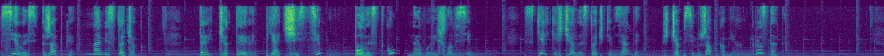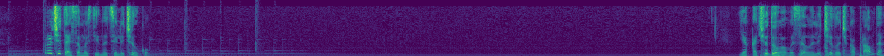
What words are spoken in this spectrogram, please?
Сілись жабки на місточок. Три, чотири, п'ять, шість, сім. По листку не вийшло всім. Скільки ще листочків взяти, щоб всім жабкам їх роздати? Прочитай самостійно цю лічилку. Яка чудова весела лічилочка, правда?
